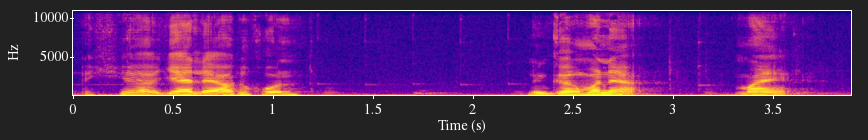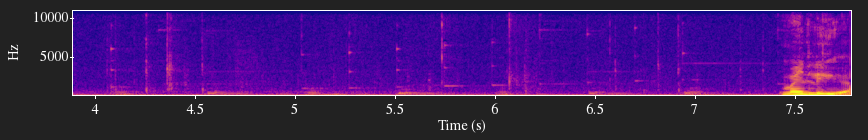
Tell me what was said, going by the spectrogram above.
ไอ้เหี้ยแย่แล้วทุกคนหนึ่งเครื่องปะเนี่ย ไม่ ไม่เหลือ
